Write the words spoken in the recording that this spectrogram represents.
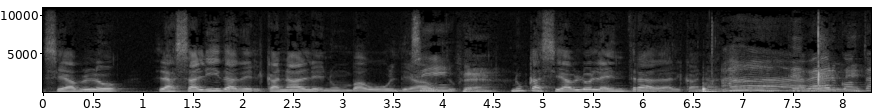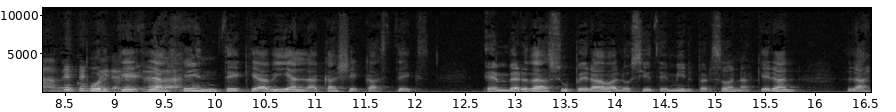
se habló la salida del canal en un baúl de Sí. auto. Sí. Nunca se habló la entrada al canal. Ah, a ver, contame. ¿cómo era porque la, gente que había en la calle Castex en verdad superaba los 7.000 personas, que eran las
